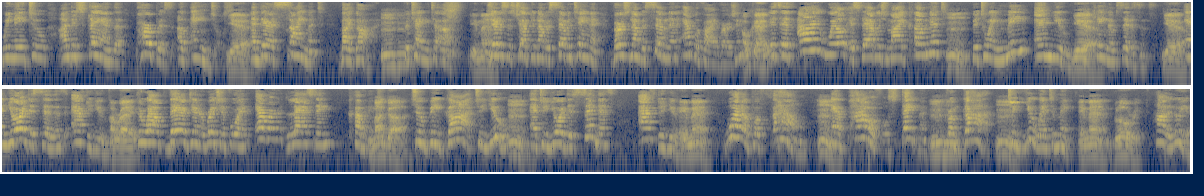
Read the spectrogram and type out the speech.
We need to understand the purpose of angels Yeah. and their assignment by God Mm-hmm. pertaining to us. Amen. Genesis chapter number 17 and verse number 7 in the Amplified Version. Okay. It says, I will establish my covenant Mm. between me and you, Yeah. the kingdom citizens, Yeah. and your descendants after you, All right. throughout their generation for an everlasting covenant. My God. to be God to you Mm. and to your descendants after you. Amen. What a profound Mm. and powerful statement Mhm. from God Mm. to you and to me. Amen. Glory. Hallelujah.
